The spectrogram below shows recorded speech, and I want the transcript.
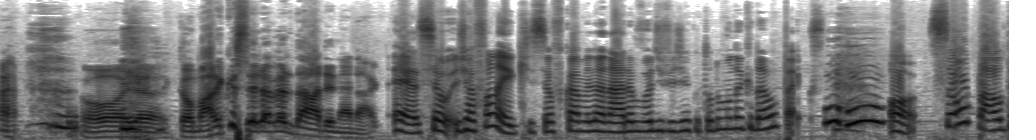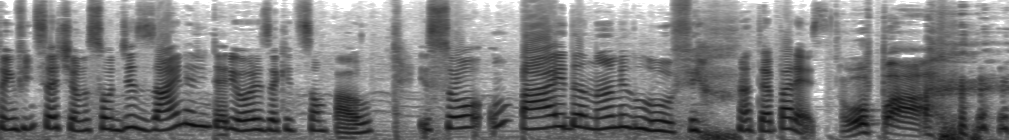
Olha, tomara que seja verdade, né, Naga? É, se eu, já falei que se eu ficar milionário, eu vou dividir com todo mundo aqui da OPEX. Ó, São Paulo, tenho 27 anos, sou designer de interiores aqui de São Paulo e sou um pai da Nami do Luffy, até parece. Opa!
